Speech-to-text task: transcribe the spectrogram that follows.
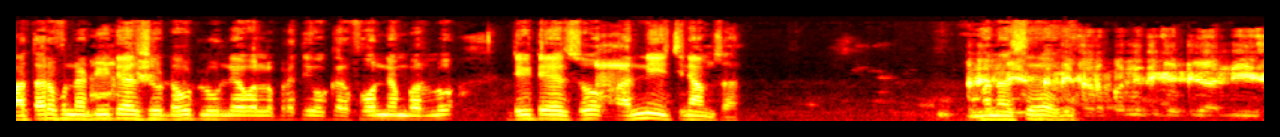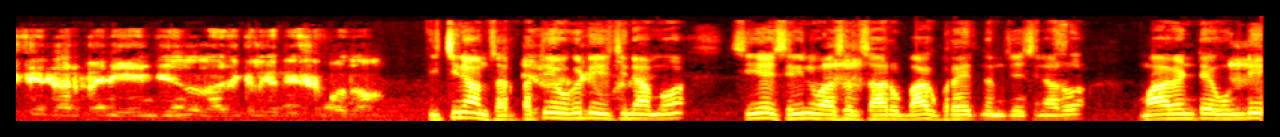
మా తరఫున డీటెయిల్స్ డౌట్లు ఉండే వాళ్ళు ప్రతి ఒక్కరి ఫోన్ నెంబర్లు డీటెయిల్స్ అన్ని ఇచ్చినాం సార్. మన ఇచ్చినాం సార్. ప్రతి ఒక్కటి ఇచ్చినాము. సిఐ శ్రీనివాసులు సారు బాగా ప్రయత్నం చేసినారు. మా వెంటే ఉండి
